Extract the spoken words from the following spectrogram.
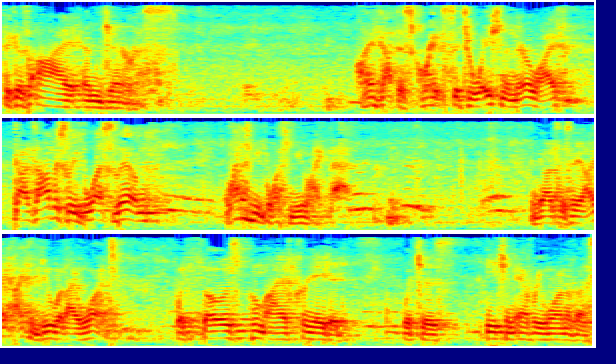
because I am generous? Well, they've got this great situation in their life. God's obviously blessed them. Why doesn't He bless me like that? And God says, hey, I, I can do what I want with those whom I have created, which is each and every one of us.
